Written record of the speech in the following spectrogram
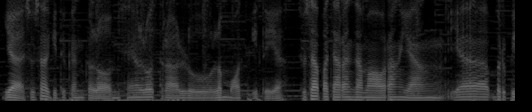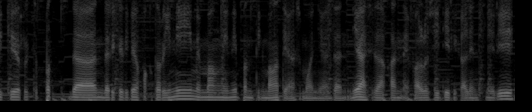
Ya susah gitu kan kalau misalnya lo terlalu lemot gitu ya. Susah pacaran sama orang yang ya berpikir cepet dan dari ketiga faktor ini memang ini penting banget ya semuanya dan ya silahkan evaluasi diri kalian sendiri.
